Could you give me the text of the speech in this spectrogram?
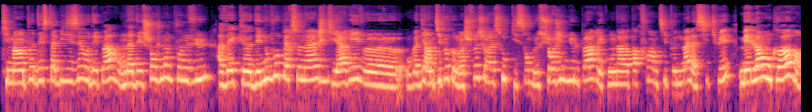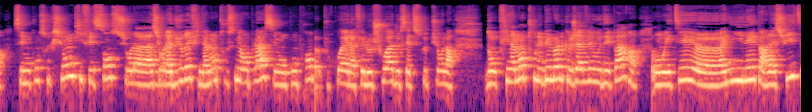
qui m'a un peu déstabilisée au départ. On a des changements de point de vue avec euh, des nouveaux personnages qui arrivent, euh, on va dire un petit peu comme un cheveu sur la soupe qui semble surgir de nulle part et qu'on a parfois un petit peu de mal à situer. Mais là encore, c'est une construction qui fait sens sur la sur la durée. Finalement, tout se met en place et on comprend pourquoi elle a fait le choix de cette structure-là. Donc finalement, tous les bémols que j'avais au départ ont été euh, annihilés par la suite.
